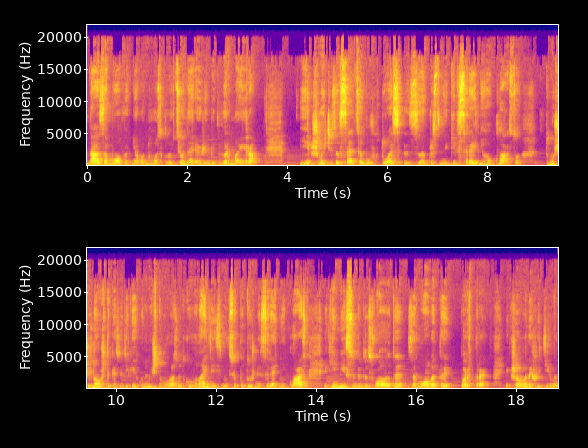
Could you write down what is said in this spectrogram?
на замовлення одного з колекціонерів Рібіт Вермеєра. І швидше за все, це був хтось з представників середнього класу. Тому що знову ж таки, завдяки економічному розвитку в Голландії з'явився потужний середній клас, який міг собі дозволити замовити портрет, якщо вони хотіли.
